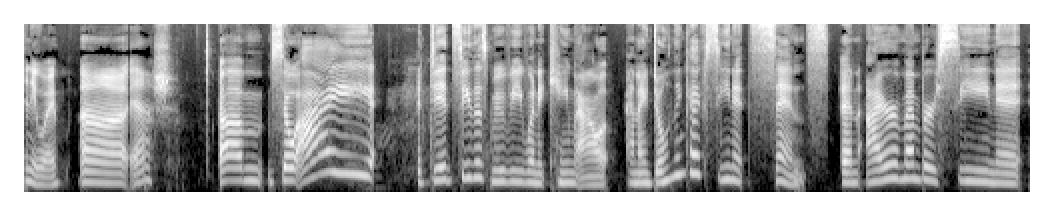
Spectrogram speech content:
Anyway, uh, Ash. Um, so I did see this movie when it came out, and I don't think I've seen it since. And I remember seeing it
